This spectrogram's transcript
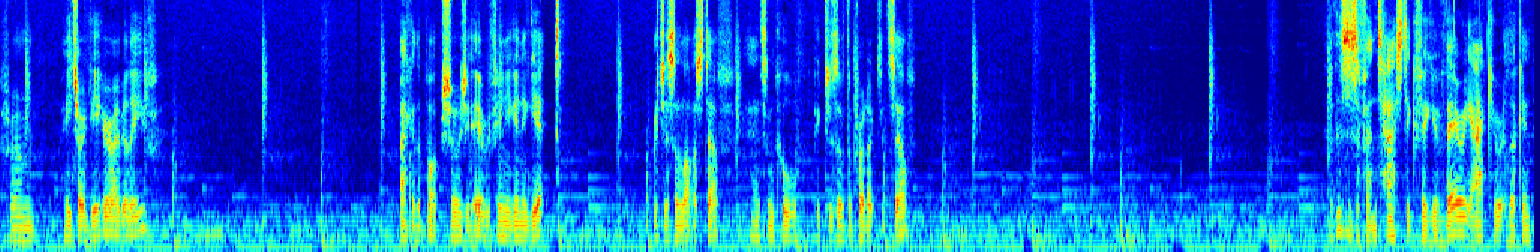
from H.R. Giger, I believe. Back of the box shows you everything you're going to get, which is a lot of stuff, and some cool pictures of the product itself. This is a fantastic figure, very accurate looking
